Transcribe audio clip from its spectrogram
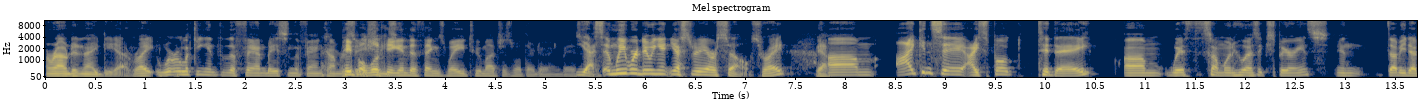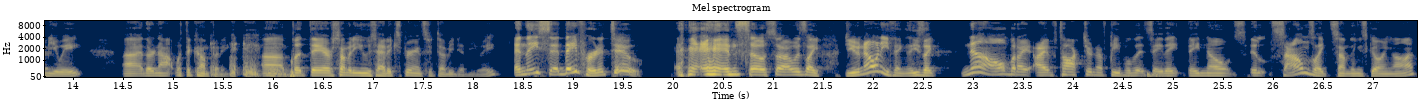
around an idea, right? We're looking into the fan base and the fan conversation. People looking into things way too much is what they're doing. Basically, Yes, and we were doing it yesterday ourselves, right? Yeah. Um, I can say I spoke today um with someone who has experience in WWE. Uh, they're not with the company, uh, but they are somebody who's had experience with WWE, and they said they've heard it too. and so, so I was like, "Do you know anything?" And he's like, "No," but I, I've talked to enough people that say they they know it sounds like something's going on.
